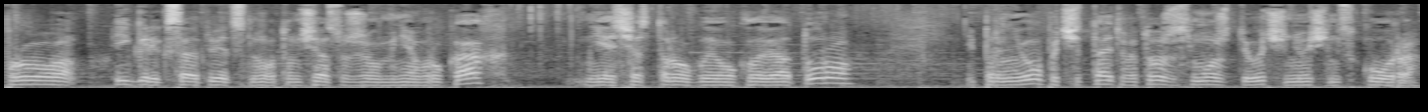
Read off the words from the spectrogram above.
Про Y, соответственно, вот он сейчас уже у меня в руках. Я сейчас трогаю его клавиатуру. И про него почитать вы тоже сможете очень-очень скоро.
